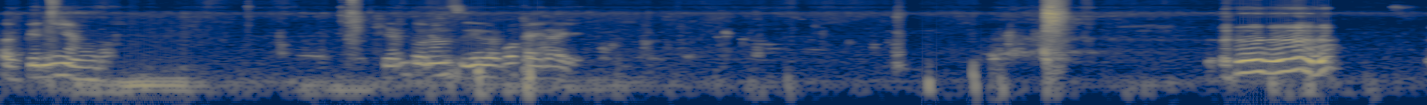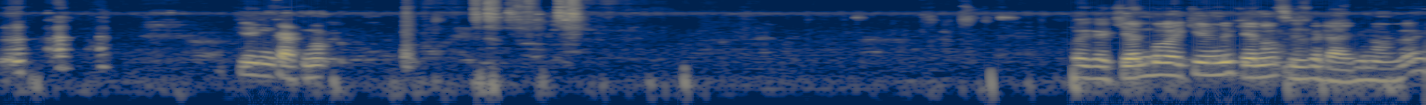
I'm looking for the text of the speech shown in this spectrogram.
ข่อยเป็นยังดอเขียนตัวหนังสือแล้วบ่ใครได้เก่งคักเนาะ เพิ่นก็เขียนบ่ไอ้เก่งนึกเขียนหนังสือก็ได้พี่น้องเอ้ย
